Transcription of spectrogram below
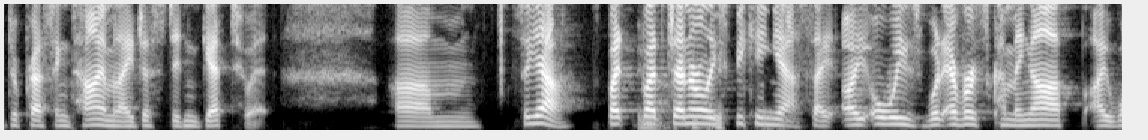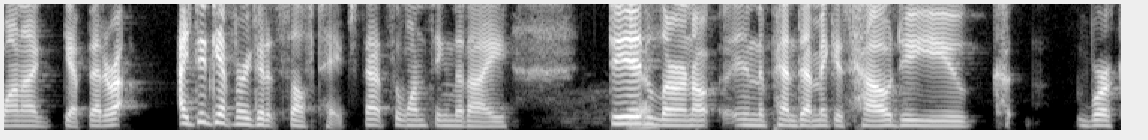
depressing time and I just didn't get to it. Um, so yeah, but, yeah. but generally speaking, yes, I, I always, whatever's coming up, I want to get better. I did get very good at self tapes. That's the one thing that I did yeah. learn in the pandemic is how do you work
